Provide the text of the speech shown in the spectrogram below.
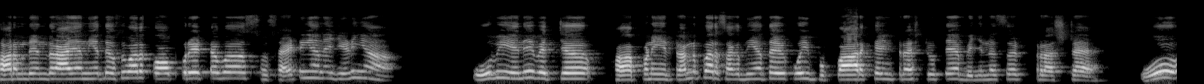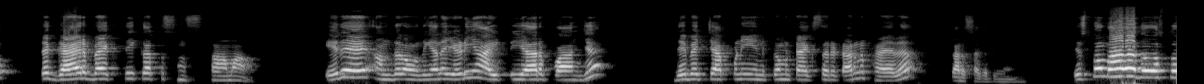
ਫਾਰਮ ਦੇ ਅੰਦਰ ਆ ਜਾਂਦੀਆਂ ਤੇ ਉਸ ਤੋਂ ਬਾਅਦ ਕੋਆਪਰੇਟਿਵ ਸੁਸਾਇਟੀਆਂ ਨੇ ਜਿਹੜੀਆਂ, ਉਹ ਵੀ ਇਹਦੇ ਵਿੱਚ ਆਪਣੀ ਰਿਟਰਨ ਭਰ ਸਕਦੀਆਂ ਤੇ ਕੋਈ ਵਪਾਰਕ ਇੰਟਰਸਟ ਉੱਤੇ ਬਿਜ਼ਨਸ ਟਰਸਟ ਹੈ, ਉਹ ਤੇ ਗੈਰ ਵਿਅਕਤੀਗਤ ਸੰਸਥਾਵਾਂ, ਇਹਦੇ ਅੰਦਰ ਆਉਂਦੀਆਂ ਨੇ ਜਿਹੜੀਆਂ ਆਈਟੀਆਰ 5 ਦੇ ਵਿੱਚ ਆਪਣੀ ਇਨਕਮ ਟੈਕਸ ਰਿਟਰਨ ਫਾਈਲ ਕਰ ਸਕਦੀਆਂ ਨੇ। ਇਸ ਤੋਂ ਬਾਅਦ ਆ ਦੋਸਤੋ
